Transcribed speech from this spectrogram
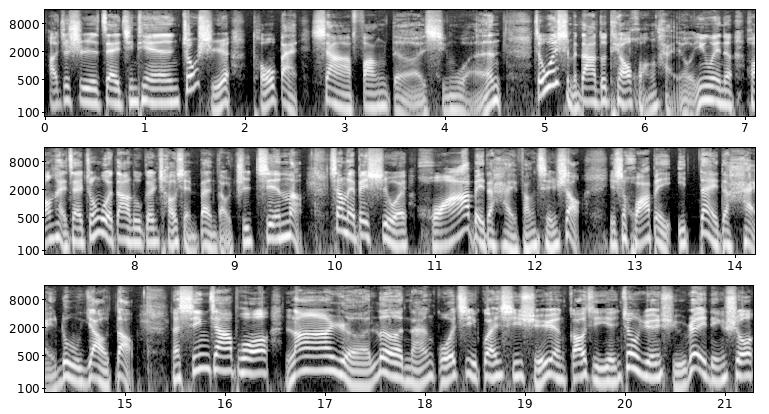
好，这是在今天中时头版下方的新闻。这为什么大家都挑黄海哦？因为呢，黄海在中国大陆跟朝鲜半岛之间嘛，向来被视为华北的海防前哨，也是华北一带的海陆要道。那新加坡拉惹勒南国际关系学院高级研究员许瑞麟说，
